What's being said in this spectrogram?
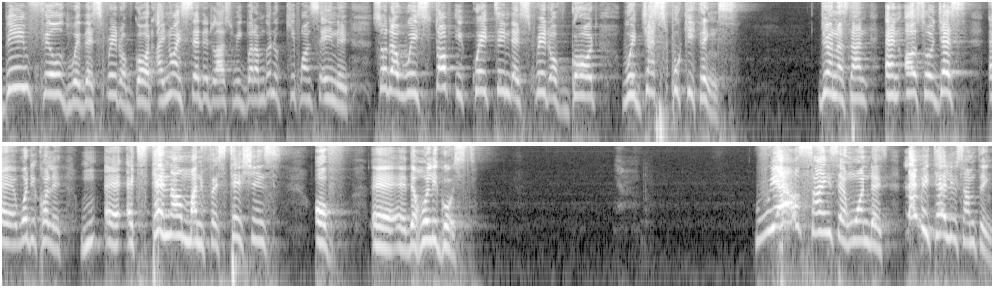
being filled with the Spirit of God, I know I said it last week, but I'm going to keep on saying it so that we stop equating the Spirit of God with just spooky things. Do you understand? And also just uh, what do you call it, uh, external manifestations of uh, the Holy Ghost. Real signs and wonders. Let me tell you something.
